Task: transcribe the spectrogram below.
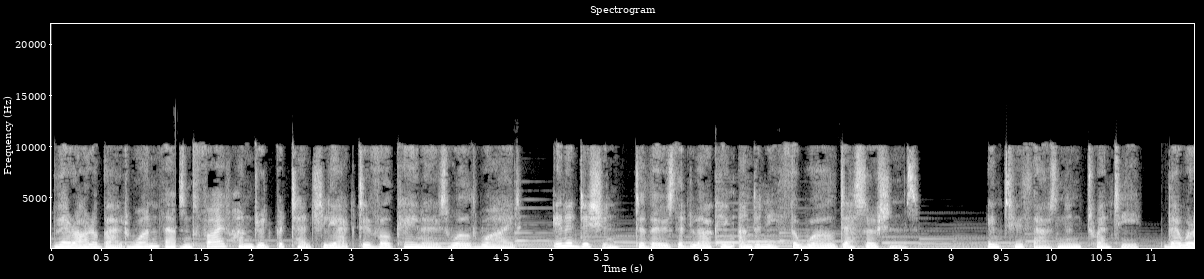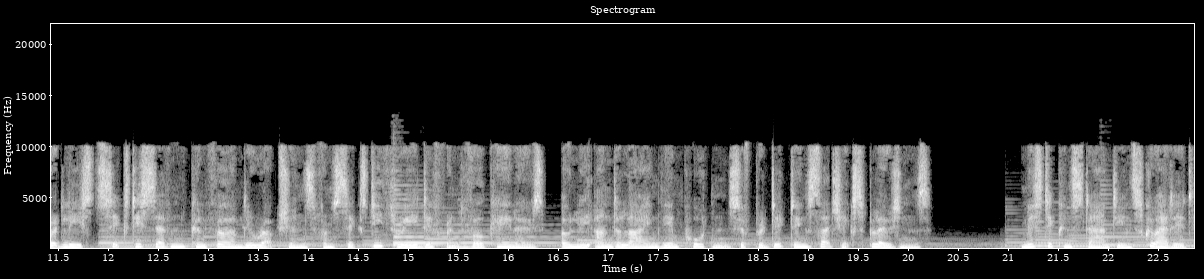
There are about 1,500 potentially active volcanoes worldwide, in addition to those that lurking underneath the world's oceans. In 2020, there were at least 67 confirmed eruptions from 63 different volcanoes, only underlying the importance of predicting such explosions. Mr. Constantinescu added,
